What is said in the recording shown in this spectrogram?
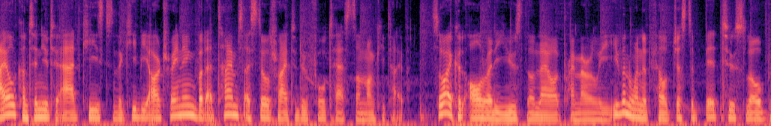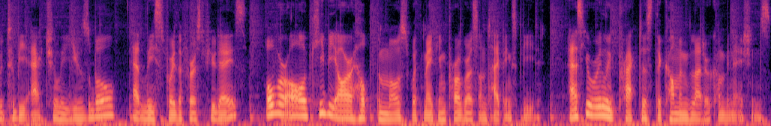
I'll continue to add keys to the KeyBR training, but at times I still try to do full tests on monkey type. So I could already use the layout primarily, even when it felt just a bit too slow to be actually usable, at least for the first few days. Overall, KeyBR helped the most with making progress on typing speed, as you really practice the common letter combinations.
